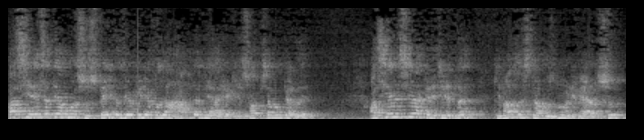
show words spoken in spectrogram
A ciência tem algumas suspeitas e eu queria fazer uma rápida viagem aqui só para você não perder. A ciência acredita que nós estamos num universo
